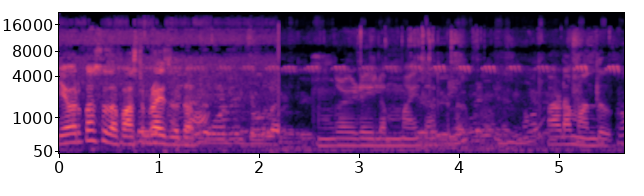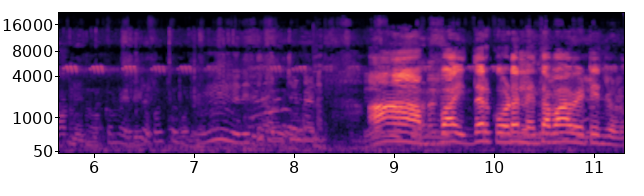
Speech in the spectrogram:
ఎవరికి వస్తుందా ఫస్ట్ ప్రైజ్ చూద్దాం. ఇంకా వీళ్ళ అమ్మాయి దాకులు ఆడ మందు. ఆ, అబ్బా ఇద్దరు కోడలు ఎంత బాగా పెట్టింది చూడు.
